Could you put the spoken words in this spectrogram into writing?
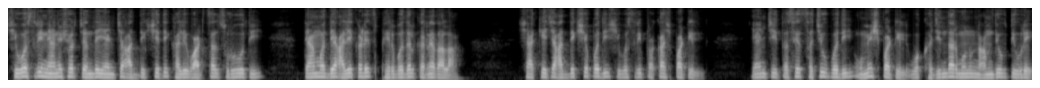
शिवश्री ज्ञानेश्वर चंदे यांच्या अध्यक्षतेखाली वाटचाल सुरू होती. त्यामध्ये अलीकडेच फेरबदल करण्यात आला. शाखेच्या अध्यक्षपदी शिवश्री प्रकाश पाटील यांची तसेच सचिवपदी उमेश पाटील व खजिनदार म्हणून नामदेव तिवरे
